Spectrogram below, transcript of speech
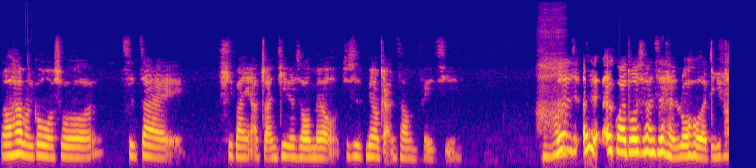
然后他们跟我说是在西班牙转机的时候没有，就是没有赶上飞机。而且而且厄瓜多算是很落后的地方，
